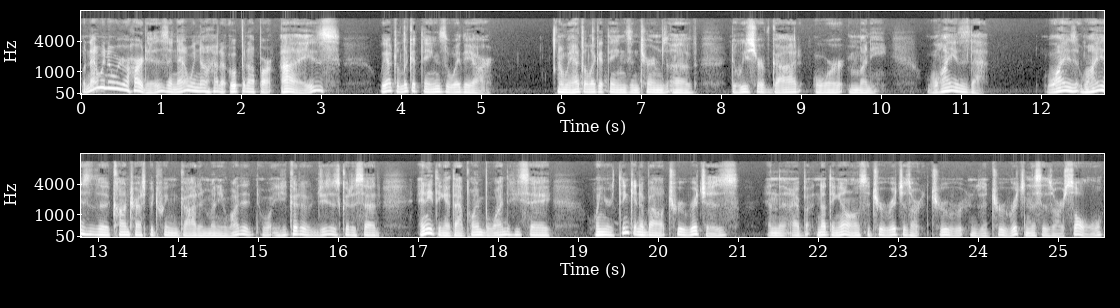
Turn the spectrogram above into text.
Well, now we know where your heart is, and now we know how to open up our eyes. We have to look at things the way they are. And we have to look at things in terms of do we serve God or money? Why is that? Why is why is the contrast between God and money? Why did he could have Jesus could have said anything at that point, but why did he say when you're thinking about true riches and the, uh, nothing else, the true riches are true the true richness is our soul,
